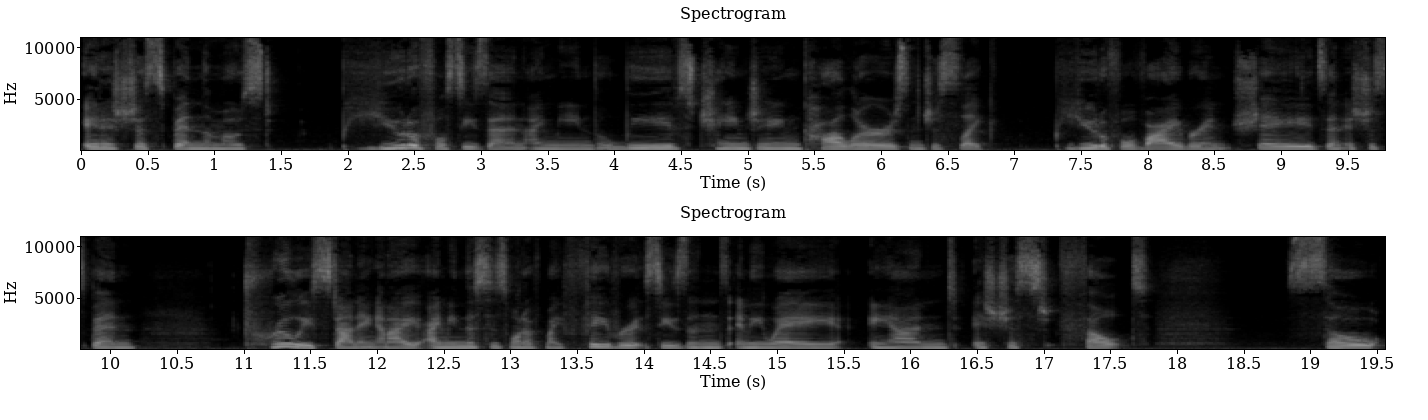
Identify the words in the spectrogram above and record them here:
it has just been the most beautiful season. I mean, the leaves changing colors and just like beautiful, vibrant shades. And it's just been truly stunning. And I, I mean, this is one of my favorite seasons anyway. And it's just felt so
